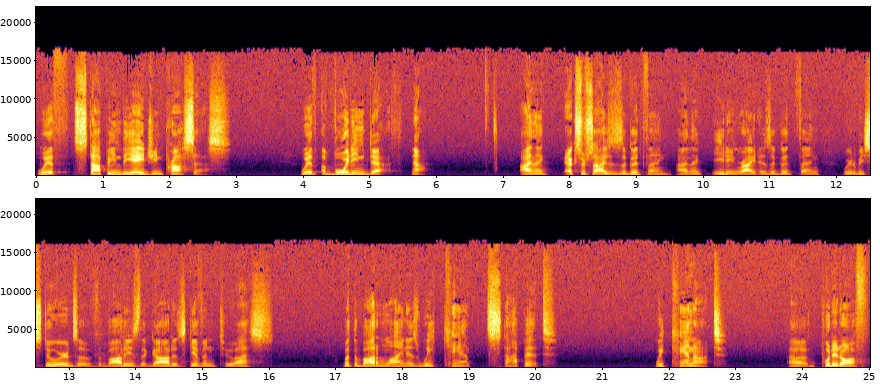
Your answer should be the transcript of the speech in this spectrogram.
with stopping the aging process, with avoiding death. Now, I think exercise is a good thing. I think eating right is a good thing. We're to be stewards of the bodies that God has given to us. But the bottom line is we can't stop it. We cannot uh, put it off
